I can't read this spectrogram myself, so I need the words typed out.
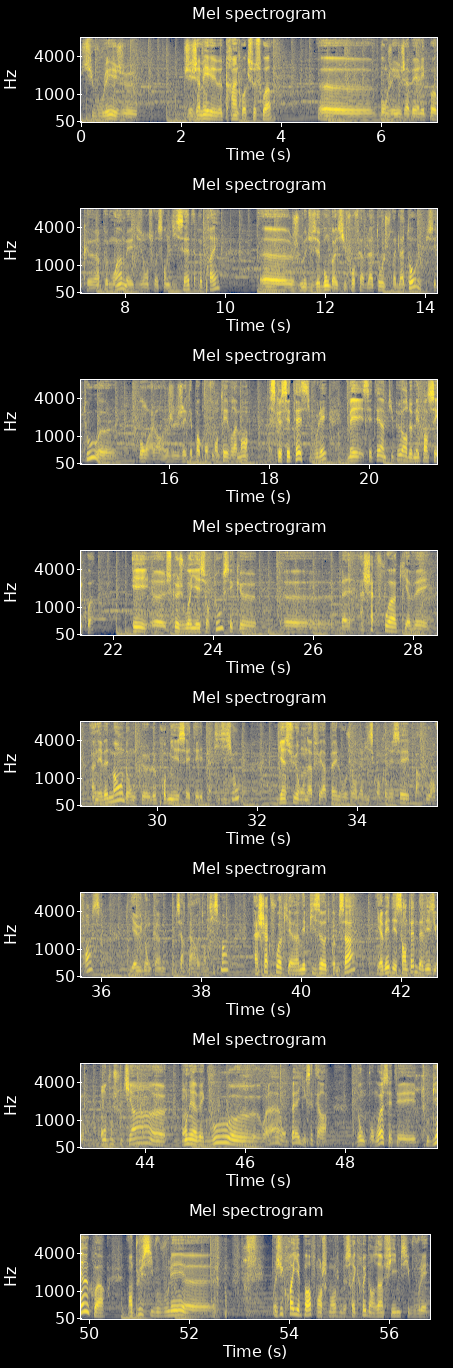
si vous voulez, je j'ai jamais euh, craint quoi que ce soit. Euh, bon, j'avais à l'époque euh, un peu moins, mais disons 77 à peu près. Je me disais, bon, bah, s'il faut faire de la tôle, je ferai de la tôle, puis c'est tout. Bon, alors, j'étais pas confronté vraiment à ce que c'était, si vous voulez, mais c'était un petit peu hors de mes pensées, quoi. Et ce que je voyais surtout, c'est que ben, à chaque fois qu'il y avait un événement, donc euh, le premier, ça a été les perquisitions. Bien sûr, on a fait appel aux journalistes qu'on connaissait partout en France. Il y a eu donc un certain retentissement. À chaque fois qu'il y a un épisode comme ça, il y avait des centaines d'adhésions. On vous soutient, euh, on est avec vous, euh, voilà, on paye, etc. Donc pour moi, c'était tout bien, quoi. En plus, si vous voulez, j'y croyais pas, franchement. Je me serais cru dans un film, si vous voulez.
